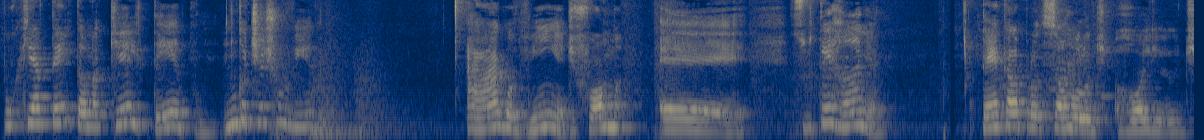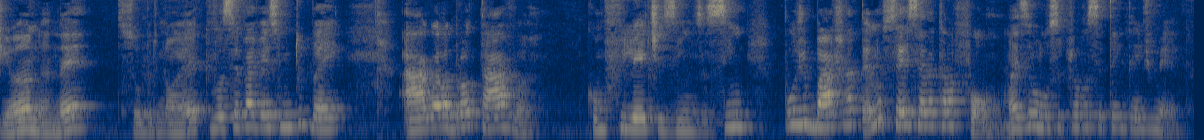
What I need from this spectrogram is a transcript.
Porque até então, naquele tempo, nunca tinha chovido. A água vinha de forma é, subterrânea. Tem aquela produção hollywoodiana, né? Sobre Noé, que você vai ver isso muito bem. A água ela brotava como filetezinhos assim por debaixo da terra. Não sei se é daquela forma, mas ilustra para você ter entendimento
